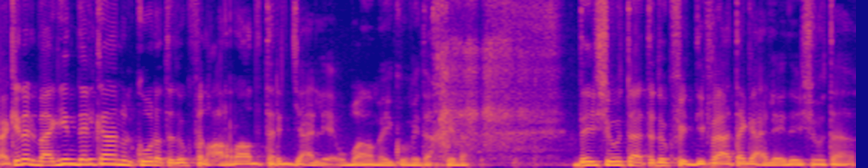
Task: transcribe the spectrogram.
لكن الباقيين ديل كانوا الكورة تدق في العراض ترجع لاوباما يقوم يدخلها. دي شوتها تدق في الدفاع تقع عليه دي شوتها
